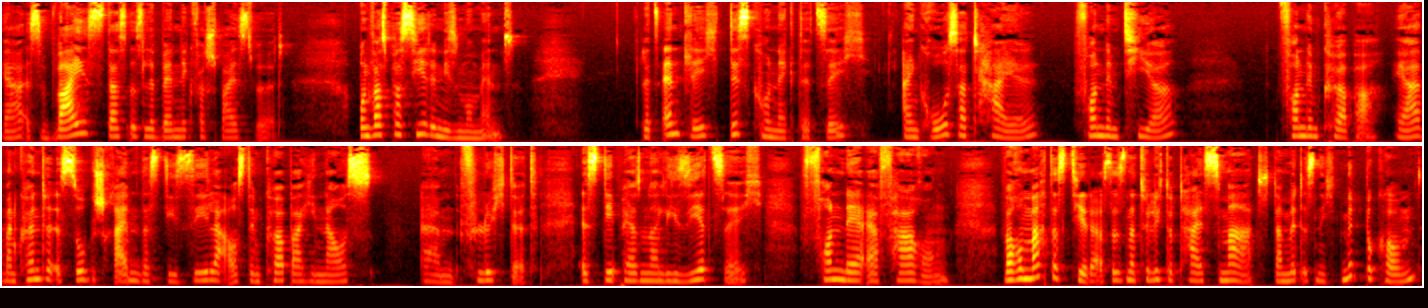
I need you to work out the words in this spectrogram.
Ja, es weiß, dass es lebendig verspeist wird. Und was passiert in diesem Moment? Letztendlich disconnectet sich ein großer Teil von dem Tier von dem Körper. Ja, man könnte es so beschreiben, dass die Seele aus dem Körper hinaus ähm, flüchtet. Es depersonalisiert sich von der Erfahrung. Warum macht das Tier das? Das ist natürlich total smart, damit es nicht mitbekommt,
